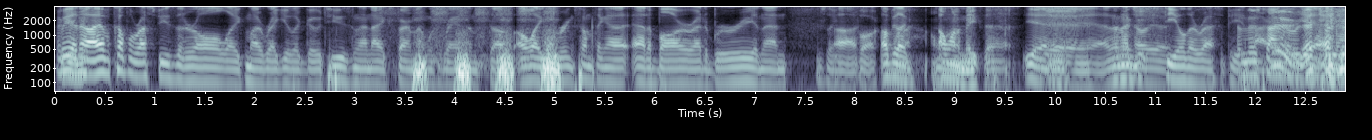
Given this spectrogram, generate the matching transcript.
but yeah, no, I have a couple recipes that are all like my regular go tos, and then I experiment with random stuff. I'll like bring something at, at a bar or at a brewery, and then Just like, uh, fuck, I'll be like, I I, want wanna make make this. that. Yeah, yeah, Yeah, yeah, yeah, yeah. yeah. And then I just yeah. steal their recipe. And there's times Dude, we're that's just pretty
